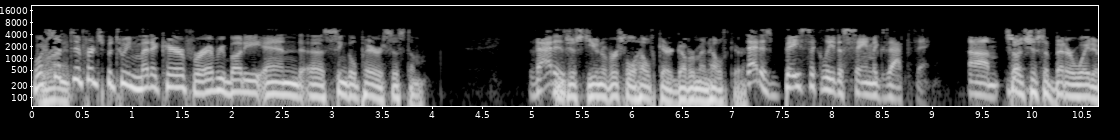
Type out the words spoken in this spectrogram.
What's the difference between Medicare for everybody and a single payer system? That is just universal health care, government health care. that is basically the same exact thing. Um, So it's just a better way to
